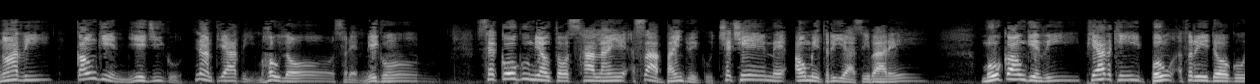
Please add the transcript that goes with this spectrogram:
ငါသည်ကောင်းကင်မြေကြီးကိုနှံ့ပြားသည် မဟုတ်လောဆိုတဲ့မိကွန်း16ခုမြောက်သောဆာလံရဲ့အစပိုင်းတွေကိုချက်ချင်းပဲအောက်မေ့သတိရစေပါတယ်မိုးကောင်းကင်သည်ဖျားသခင်၏ဘုံအသရေတော်ကို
